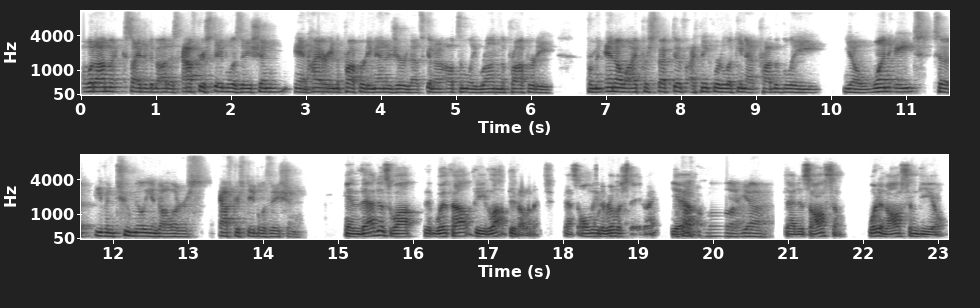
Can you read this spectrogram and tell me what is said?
What I'm excited about is after stabilization and hiring the property manager that's going to ultimately run the property. From an NOI perspective, I think we're looking at probably you know one eight to even two million dollars after stabilization. And that is what without the lot development. That's only the real estate, right? Yeah. yeah. That is awesome. What an awesome deal.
